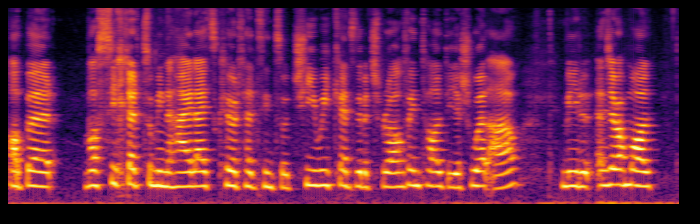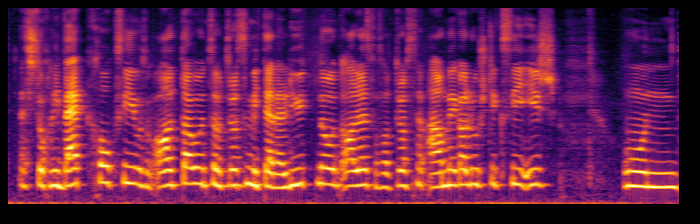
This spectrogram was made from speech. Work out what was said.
Aber was sicher zu meinen Highlights gehört hat, sind so die Ski-Weekends, eben die Sprachaufenthalte in der Schule auch, weil es ist einfach mal, es ist so ein bisschen weggekommen aus dem Alltag und so, trotzdem mit diesen Leuten und alles, was halt trotzdem auch mega lustig war. Und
